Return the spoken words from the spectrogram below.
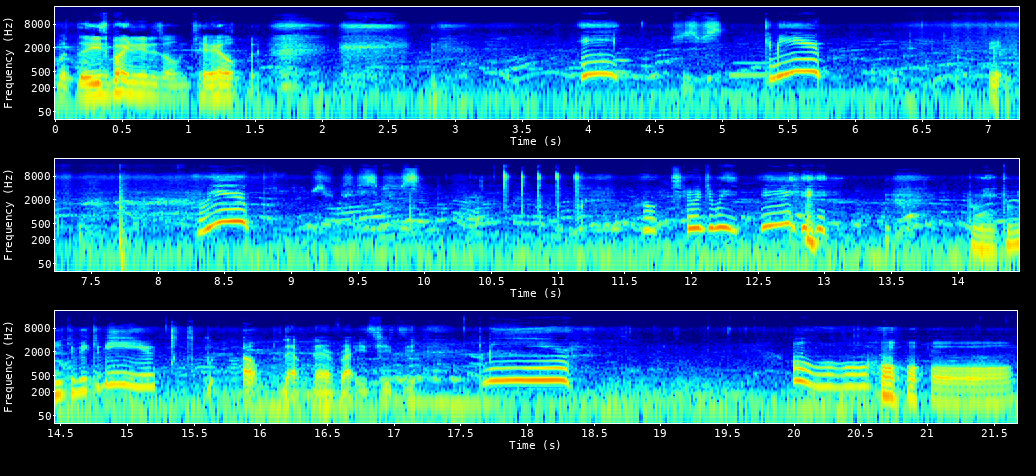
What the, he's biting his own tail. Hey! Come here! Hey. Come here! Oh, come to me! come here, come here, come here, come here! Oh, never, never right. come here! Oh!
